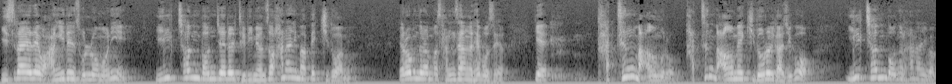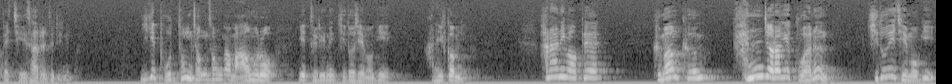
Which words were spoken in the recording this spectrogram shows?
이스라엘의 왕이 된 솔로몬이 1천 번제를 드리면서 하나님 앞에 기도합니다. 여러분들 한번 상상을 해보세요. 이게 같은 마음으로, 같은 마음의 기도를 가지고 1천 번을 하나님 앞에 제사를 드리는 거예요. 이게 보통 정성과 마음으로 드리는 기도 제목이 아닐 겁니다. 하나님 앞에 그만큼 간절하게 구하는 기도의 제목이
